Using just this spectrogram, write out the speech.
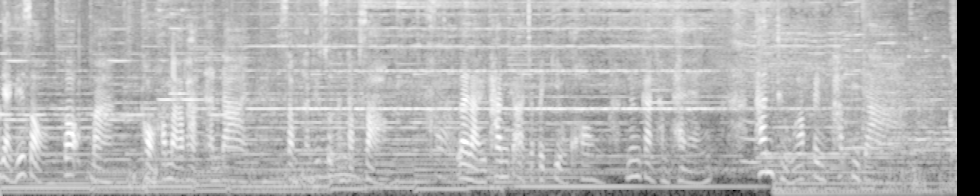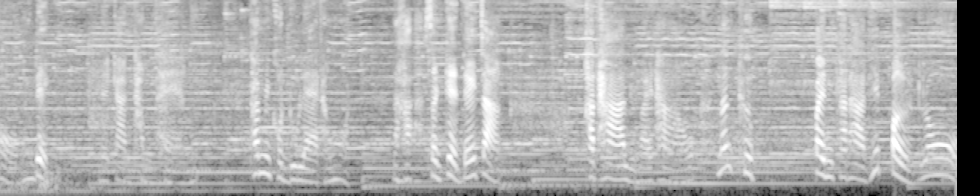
อย่างที่สองก็มาขอขมาผ่านท่านได้ สำคัญที่สุดอันดับสามหลาย ๆ ท่านก็อาจจะไปเกี่ยวข้องเรื่องการทำแท้ง ท่านถือว่าเป็นพระบิดาของเด็กในการทำแท้ง ท่านเป็นคนดูแลทั้งหมดนะคะ สังเกตได้จากคาถาหรือไม้เท้า นั่นคือเป็นคาถาที่เปิดโลก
